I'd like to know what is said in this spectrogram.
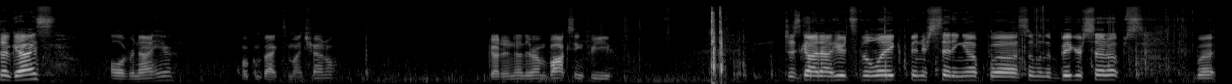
What's up guys? Oliver Ngy here. Welcome back to my channel. Got another unboxing for you. Just got out here to the lake, finished setting up uh, some of the bigger setups. But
